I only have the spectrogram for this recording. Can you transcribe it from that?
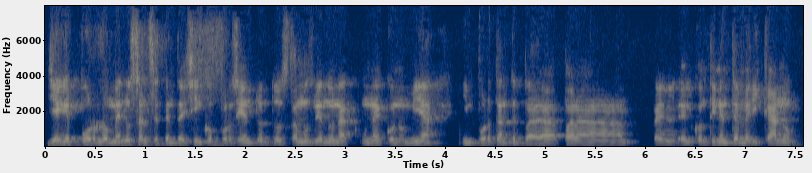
llegue por lo menos al 75%. Entonces estamos viendo una, economía importante para, el, continente americano,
